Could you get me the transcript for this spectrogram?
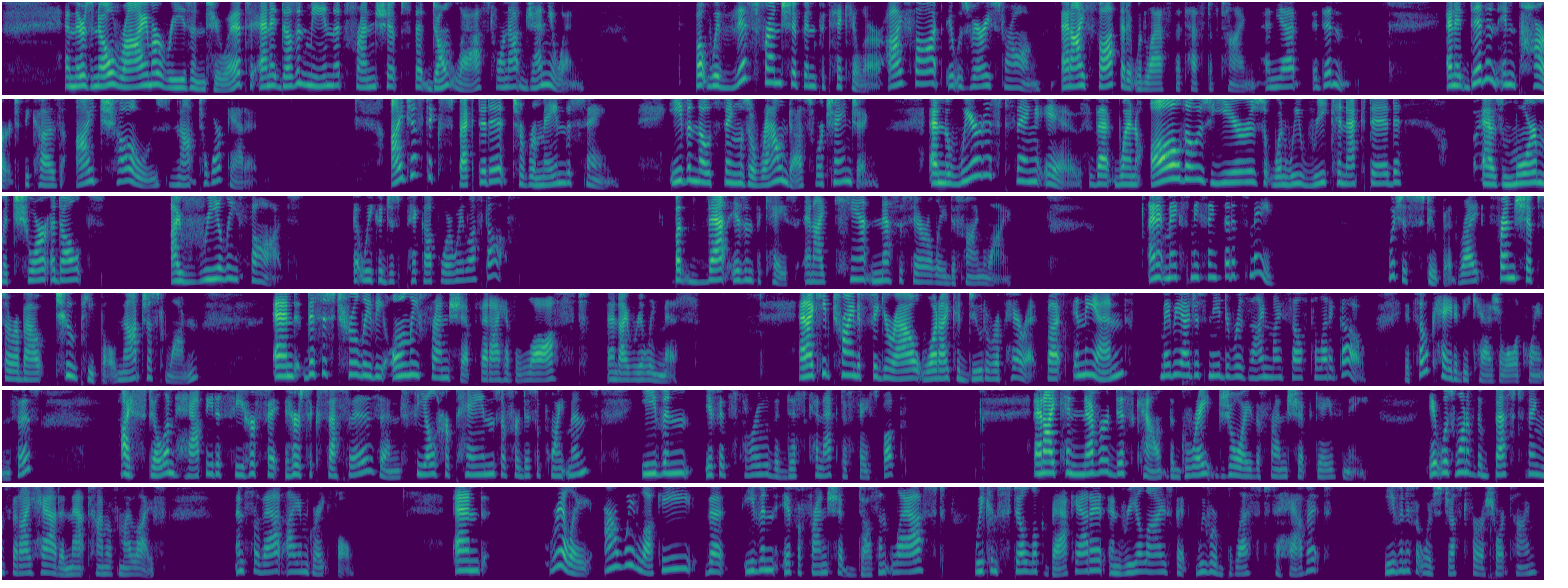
And there's no rhyme or reason to it, and it doesn't mean that friendships that don't last were not genuine. But with this friendship in particular, I thought it was very strong, and I thought that it would last the test of time, and yet it didn't. And it didn't in part because I chose not to work at it. I just expected it to remain the same, even though things around us were changing. And the weirdest thing is that when all those years when we reconnected as more mature adults, I really thought that we could just pick up where we left off. But that isn't the case, and I can't necessarily define why. And it makes me think that it's me. Which is stupid, right? Friendships are about two people, not just one. And this is truly the only friendship that I have lost and I really miss. And I keep trying to figure out what I could do to repair it. But in the end, maybe I just need to resign myself to let it go. It's okay to be casual acquaintances. I still am happy to see her fa- her successes and feel her pains of her disappointments, even if it's through the disconnect of Facebook. And I can never discount the great joy the friendship gave me. It was one of the best things that I had in that time of my life. And for that, I am grateful. And really, aren't we lucky that even if a friendship doesn't last, we can still look back at it and realize that we were blessed to have it, even if it was just for a short time.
